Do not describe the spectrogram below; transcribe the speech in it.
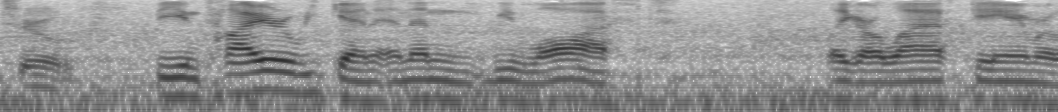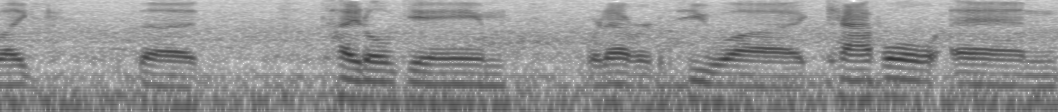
True. the entire weekend and then we lost like our last game or like the title game whatever to uh Capel and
